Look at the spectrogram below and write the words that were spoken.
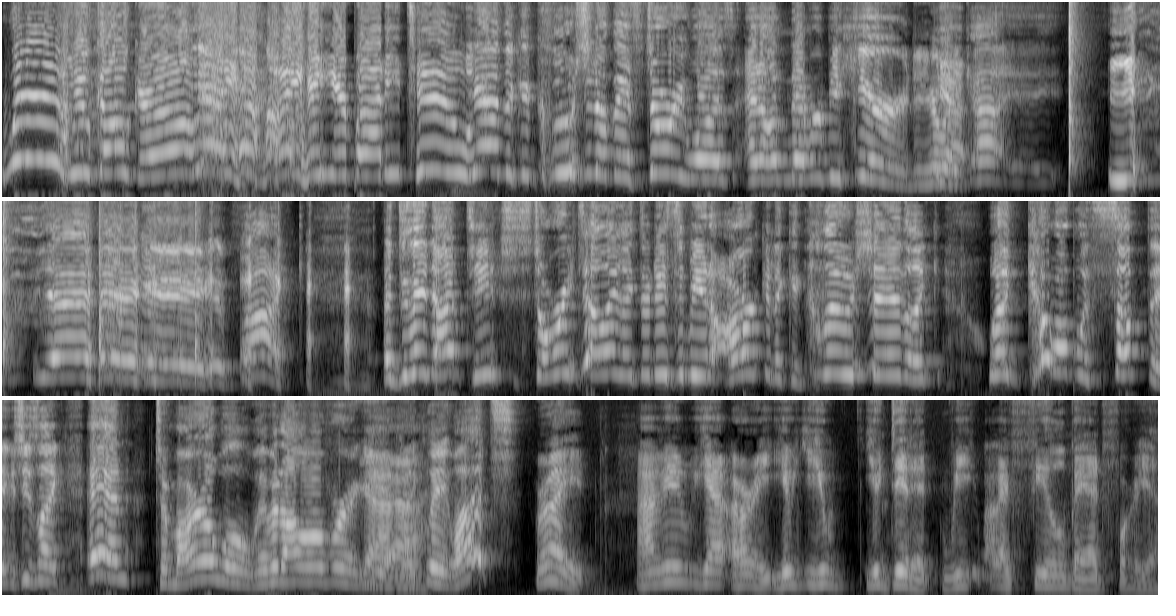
woo, you go, girl. yeah, I, I hate your body too. yeah, the conclusion of that story was, and I'll never be cured. And you're Yeah. like, uh, Yeah. yay, fuck. Do they not teach storytelling? Like, there needs to be an arc and a conclusion. Like, well, come up with something. She's like, and tomorrow we'll live it all over again. Yeah. Like, wait, what? Right. I mean, yeah. All right. You you you did it. We. I feel bad for you.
